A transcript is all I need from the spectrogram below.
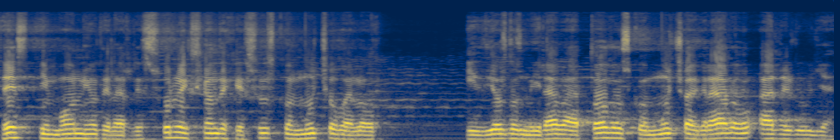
testimonio de la resurrección de Jesús con mucho valor y Dios los miraba a todos con mucho agrado. Aleluya.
